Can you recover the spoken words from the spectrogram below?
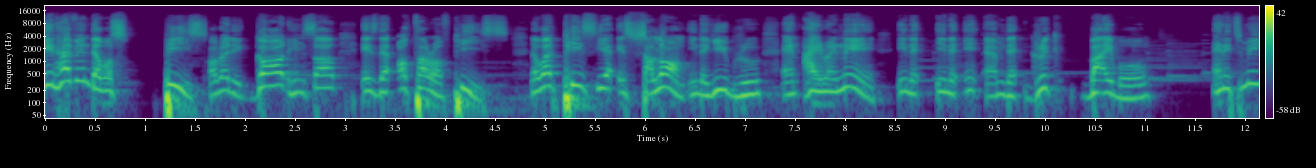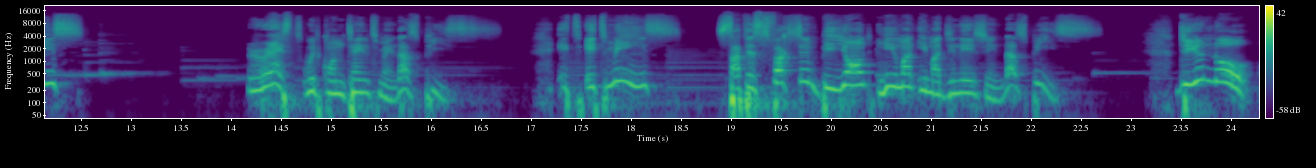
in heaven, there was peace already. God Himself is the author of peace. The word peace here is shalom in the Hebrew and irene in the in the in, um, the Greek Bible, and it means rest with contentment. That's peace. It it means satisfaction beyond human imagination. That's peace. Do you know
